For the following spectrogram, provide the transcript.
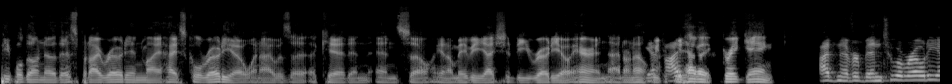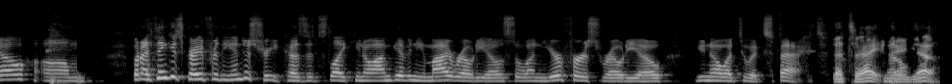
people don't know this, but I rode in my high school rodeo when I was a, a kid and and so, you know, maybe I should be rodeo Aaron. I don't know. Yeah, we'd, I- we'd have a great gang. I've never been to a rodeo. Um, but I think it's great for the industry because it's like, you know, I'm giving you my rodeo. So on your first rodeo, you know what to expect. That's right. You There you go.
